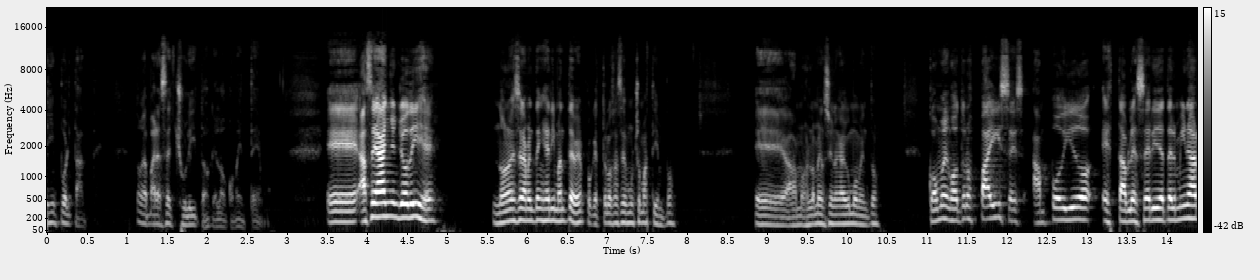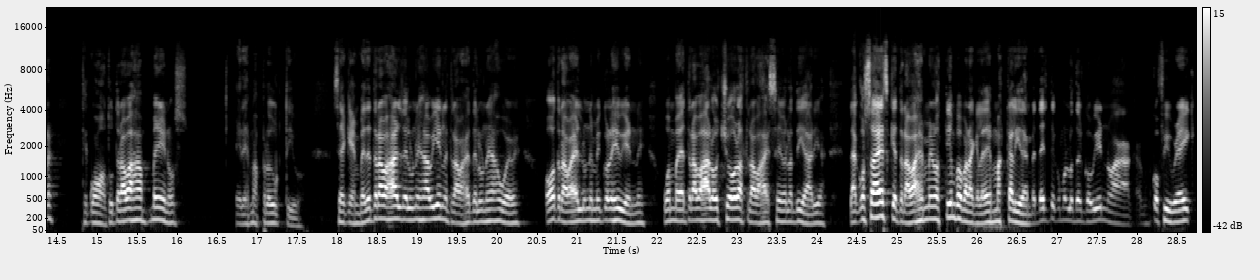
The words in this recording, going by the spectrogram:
es importante. Esto me parece chulito que lo comentemos. Eh, hace años yo dije, no necesariamente en Geriman TV, porque esto lo hace mucho más tiempo, eh, a lo mejor lo mencioné en algún momento, como en otros países han podido establecer y determinar que cuando tú trabajas menos, eres más productivo. Sea que en vez de trabajar de lunes a viernes, trabajes de lunes a jueves, o trabajes lunes, miércoles y viernes, o en vez de trabajar 8 horas, trabajes 6 horas diarias. La cosa es que trabajes menos tiempo para que le des más calidad. En vez de irte como los del gobierno a un coffee break,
